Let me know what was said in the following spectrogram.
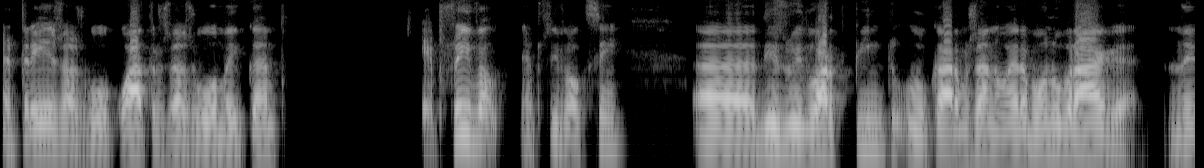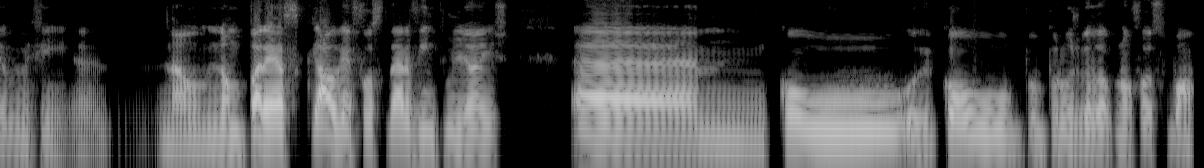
a 3, já jogou a 4, já jogou a meio campo. É possível, é possível que sim. Uh, diz o Eduardo Pinto, o Carmo já não era bom no Braga. Enfim, uh, não, não me parece que alguém fosse dar 20 milhões com o, com o, por um jogador que não fosse bom.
